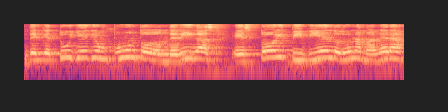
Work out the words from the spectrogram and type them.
de que tú llegue un punto donde digas, estoy viviendo de una manera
